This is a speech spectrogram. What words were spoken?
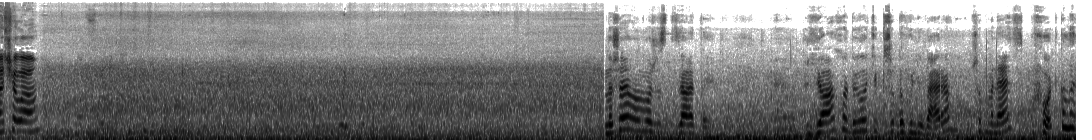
Начала. Ну що я вам можу сказати? Я ходила тільки що до Гулівера, щоб мене сфоткали,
